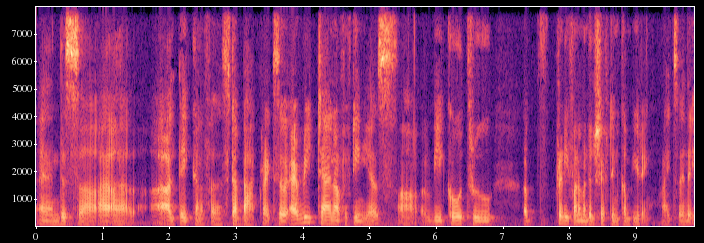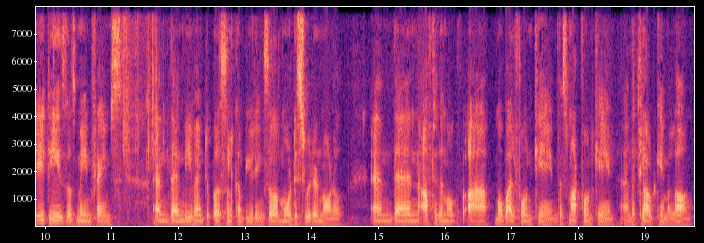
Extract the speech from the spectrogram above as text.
and this uh, I, will take kind of a step back, right? So every 10 or 15 years, uh, we go through a pretty fundamental shift in computing, right? So in the 80s was mainframes, and then we went to personal computing, so a more distributed model. And then after the uh, mobile phone came, the smartphone came, and the cloud came along,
